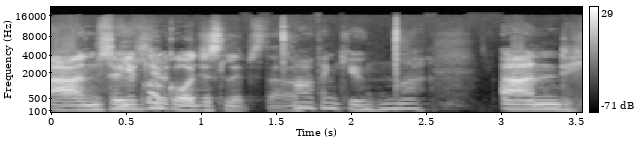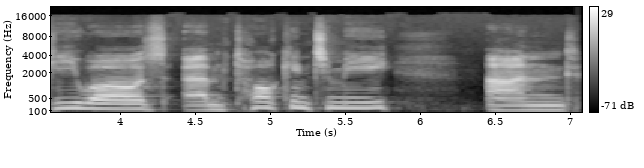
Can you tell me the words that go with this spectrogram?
and so he You've was got giving- gorgeous lips, though. Oh, thank you. Mwah. And he was um, talking to me, and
